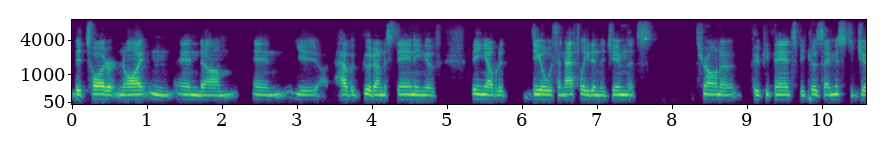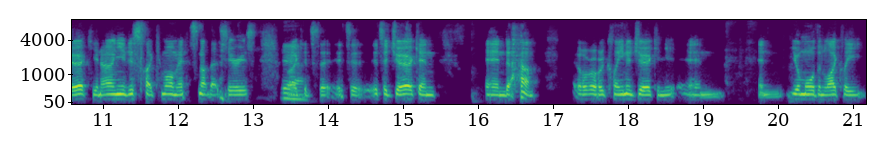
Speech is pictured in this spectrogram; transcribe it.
bit tighter at night, and and um, and you have a good understanding of being able to deal with an athlete in the gym that's throwing a poopy pants because they missed a jerk, you know, and you're just like, come on, man, it's not that serious. yeah. Like it's a, it's a, it's a jerk and, and, um, or, or a cleaner jerk and you, and, and you're more than likely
